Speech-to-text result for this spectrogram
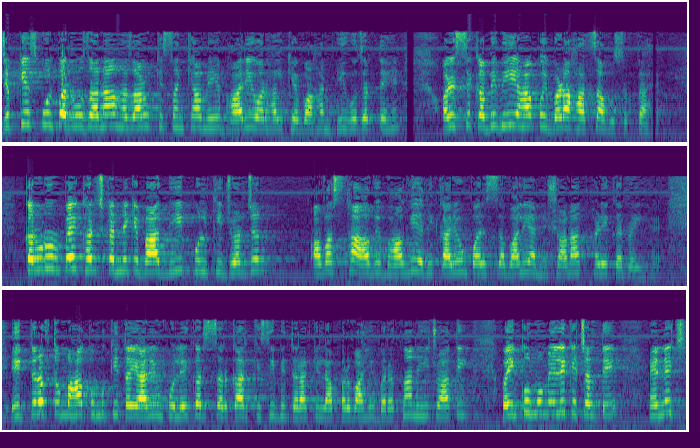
जबकि इस पुल पर रोज़ाना हज़ारों की संख्या में भारी और हल्के वाहन भी गुजरते हैं और इससे कभी भी यहाँ कोई बड़ा हादसा हो सकता है। करोड़ों रुपए खर्च करने के बाद भी पुल की जर्जर अवस्था विभागीय अधिकारियों पर सवालिया निशाना खड़े कर रही है। एक तरफ़ तो महाकुंभ की तैयारियों को लेकर सरकार किसी भी तरह की लापरवाही बरतना नहीं चाहती। वहीं कुंभ मेले के चलते एनएच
